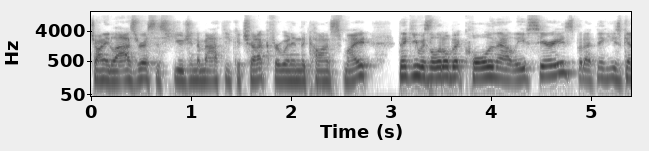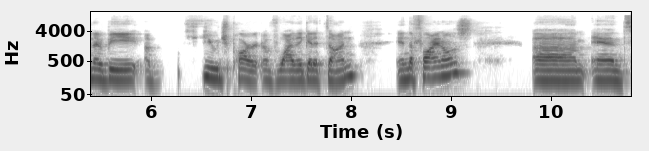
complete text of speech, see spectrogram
Johnny Lazarus is huge into Matthew Tkachuk for winning the Conn Smythe. I think he was a little bit cold in that Leaf series, but I think he's going to be a huge part of why they get it done in the finals. Um, and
